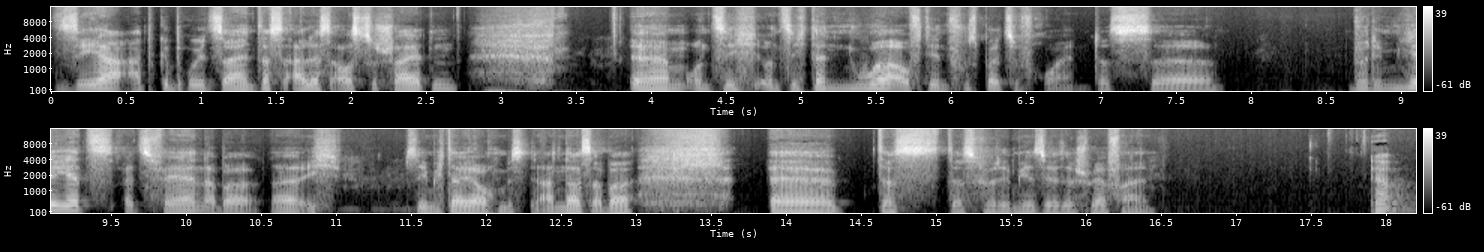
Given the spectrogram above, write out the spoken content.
sehr abgebrüht sein, das alles auszuschalten ähm, und sich und sich dann nur auf den Fußball zu freuen. Das äh, würde mir jetzt als Fan, aber ne, ich sehe mich da ja auch ein bisschen anders, aber äh, das, das würde mir sehr, sehr schwer fallen. Ja.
